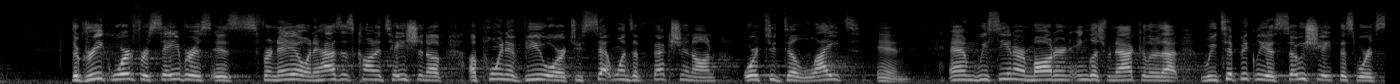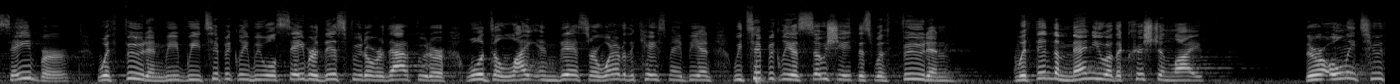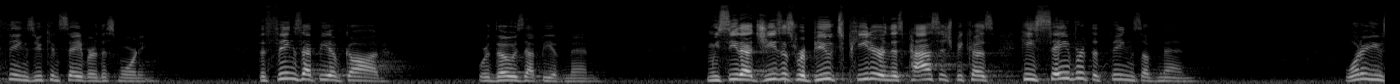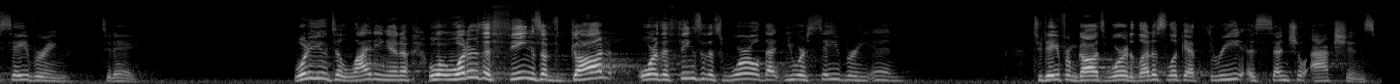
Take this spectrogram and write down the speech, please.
The Greek word for savor is, is phroneo, and it has this connotation of a point of view or to set one's affection on or to delight in. And we see in our modern English vernacular that we typically associate this word savor with food. And we, we typically, we will savor this food over that food, or we'll delight in this, or whatever the case may be. And we typically associate this with food. And within the menu of the Christian life, there are only two things you can savor this morning the things that be of God, or those that be of men. And we see that Jesus rebuked Peter in this passage because he savored the things of men. What are you savoring today? What are you delighting in? What are the things of God or the things of this world that you are savoring in? Today, from God's Word, let us look at three essential actions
